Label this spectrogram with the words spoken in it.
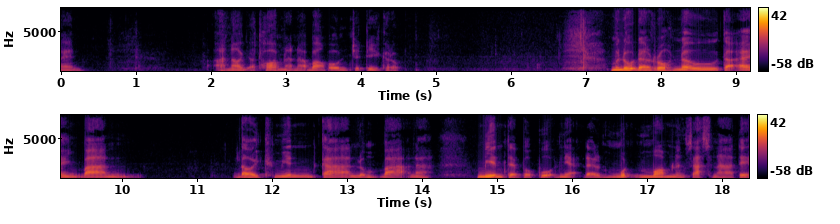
មែនអាណោចអធមណាស់ណាបងប្អូនជាទីគោរព មនុស្សដែលរស់នៅតែឯងបានដោយគ្មានការលំបាកណា មានតែពពួកអ្នកដែលមុតមមនឹងសាសនាទេ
